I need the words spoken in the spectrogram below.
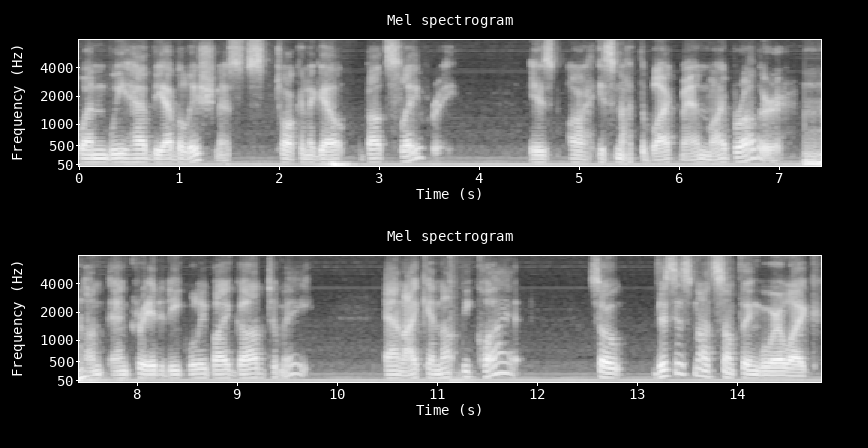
when we had the abolitionists talking about, about slavery, is uh, is not the black man my brother mm-hmm. um, and created equally by God to me, and I cannot be quiet. So this is not something where like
